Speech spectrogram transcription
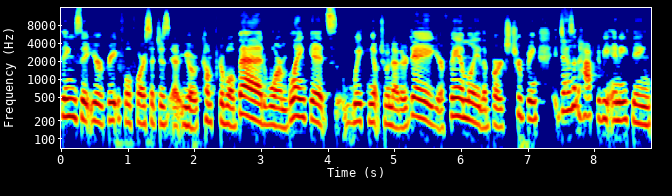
things that you're grateful for, such as uh, your comfortable bed, warm blankets, waking up to another day, your family, the birds chirping. It doesn't have to be anything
